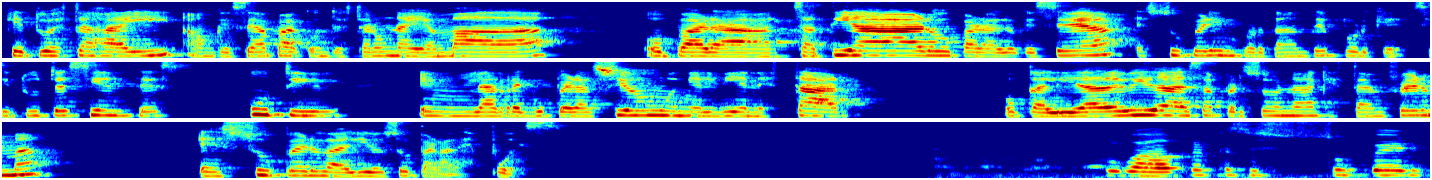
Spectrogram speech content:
que tú estás ahí, aunque sea para contestar una llamada o para chatear o para lo que sea, es súper importante porque si tú te sientes útil en la recuperación o en el bienestar o calidad de vida de esa persona que está enferma, es súper valioso para después. Wow, creo que eso es súper,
